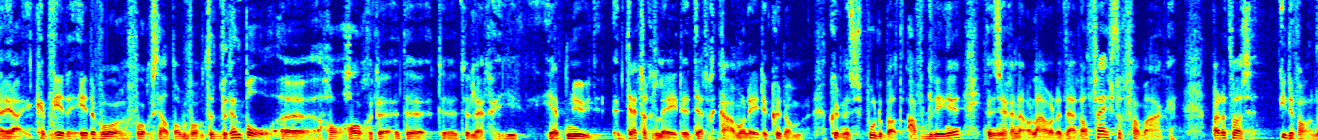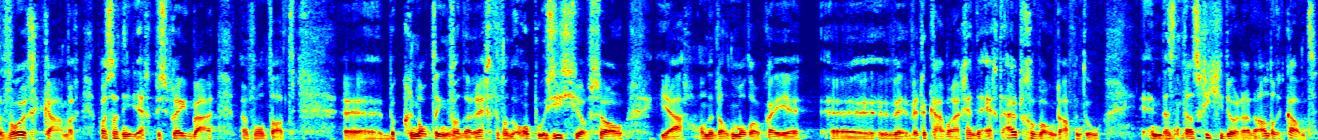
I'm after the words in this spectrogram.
Nou ja, ik heb eerder, eerder voor, voorgesteld om bijvoorbeeld de drempel uh, ho hoger te, te, te, te leggen. Je, je, hebt nu 30 leden, 30 Kamerleden kunnen, kunnen een spoeddebat afdwingen. Je kunt zeggen, nou laten we er daar dan 50 van maken. Maar dat was, in ieder geval in de vorige Kamer, was dat niet echt bespreekbaar. Men vond dat uh, beknotting van de rechten van de oppositie of zo. Ja, onder dat motto kan je, uh, werd de Kameragenda echt uitgewoond af en toe. En dan, dan schiet je door naar de andere kant.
